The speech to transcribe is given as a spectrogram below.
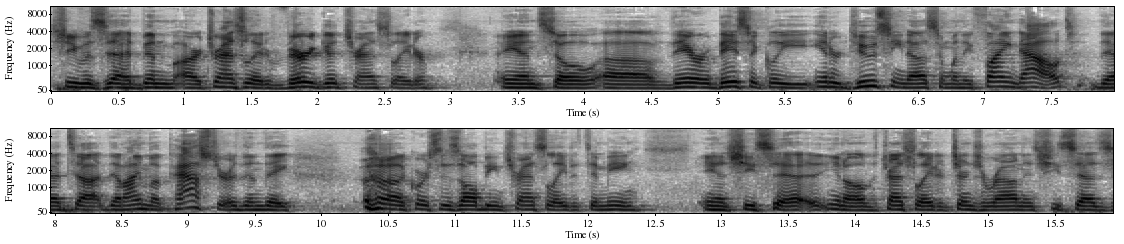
she was, had been our translator, very good translator. And so uh, they're basically introducing us, and when they find out that, uh, that I'm a pastor, then they, of course, this is all being translated to me. And she said, you know, the translator turns around and she says,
